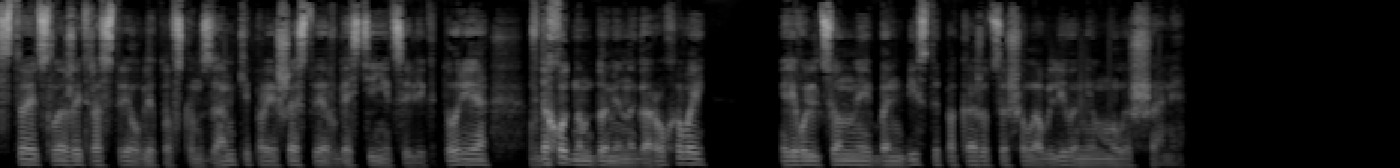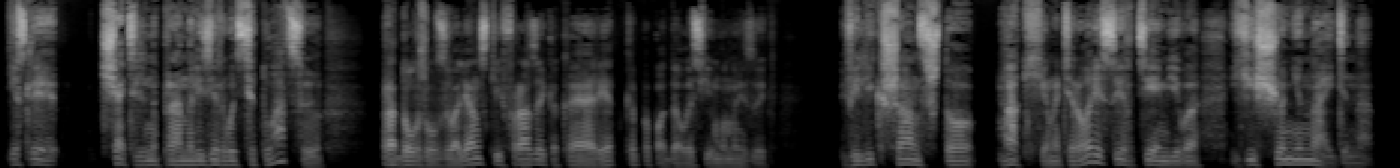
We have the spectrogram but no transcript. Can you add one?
Стоит сложить расстрел в Литовском замке, происшествие в гостинице «Виктория», в доходном доме на Гороховой, революционные бомбисты покажутся шаловливыми малышами. «Если тщательно проанализировать ситуацию», — продолжил Зволянский фразой, какая редко попадалась ему на язык, «велик шанс, что Макхена террориса Иртемьева еще не найдено».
